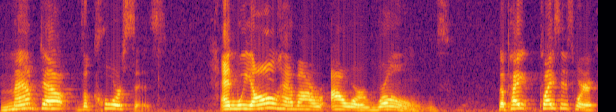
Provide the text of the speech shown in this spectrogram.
mapped out the courses. And we all have our, our Romes, the pa- places where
